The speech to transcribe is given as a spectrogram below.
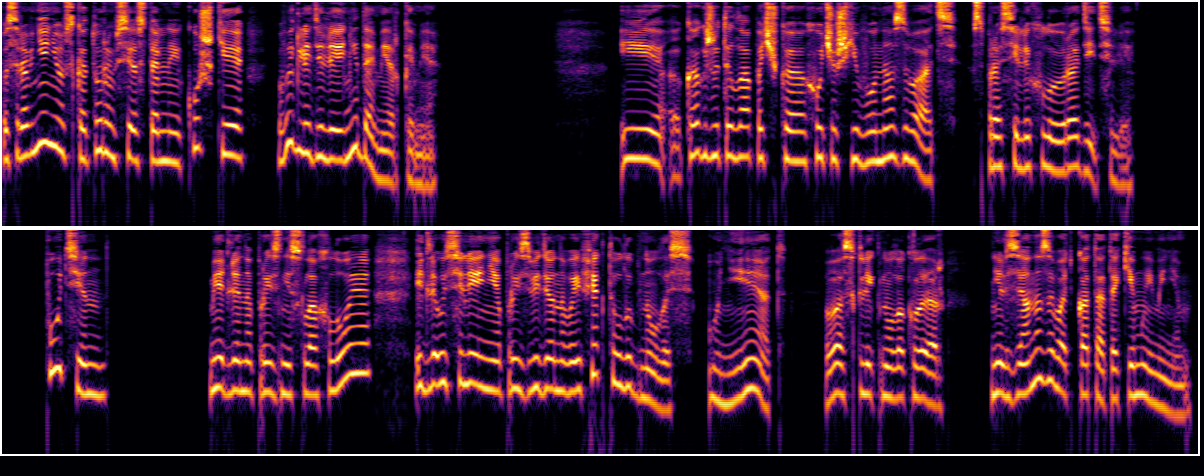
по сравнению с которым все остальные кошки – выглядели недомерками. «И как же ты, лапочка, хочешь его назвать?» — спросили Хлою родители. «Путин», — медленно произнесла Хлоя и для усиления произведенного эффекта улыбнулась. «О, нет!» — воскликнула Клэр. «Нельзя называть кота таким именем».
